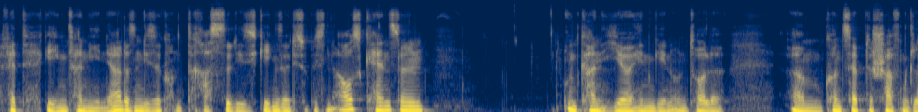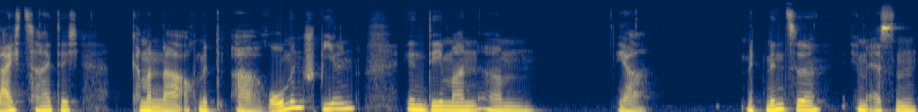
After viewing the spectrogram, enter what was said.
Fett gegen Tannin. Ja, das sind diese Kontraste, die sich gegenseitig so ein bisschen auscanceln und kann hier hingehen und tolle ähm, Konzepte schaffen. Gleichzeitig kann man da auch mit Aromen spielen, indem man ähm, ja mit Minze im Essen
